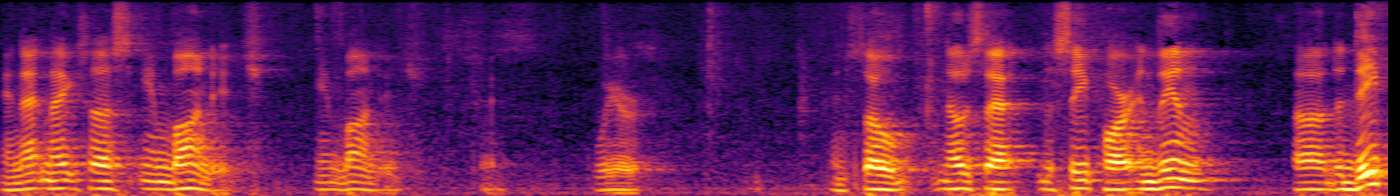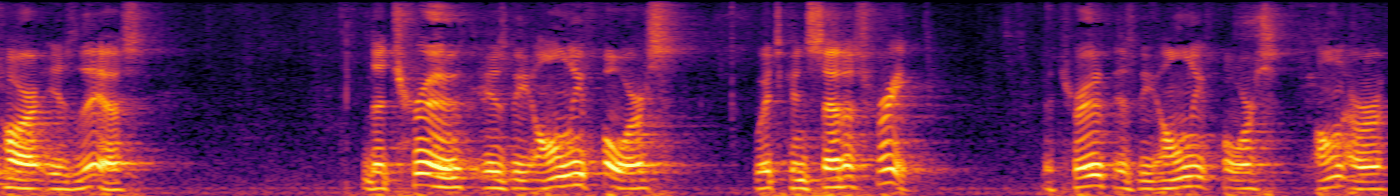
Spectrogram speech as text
And that makes us in bondage. In bondage. Okay. We're and so notice that the C part. And then uh, the D part is this the truth is the only force which can set us free. The truth is the only force on earth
